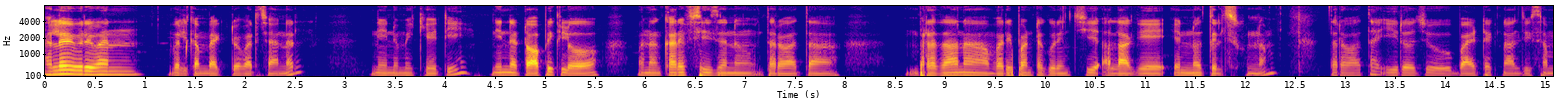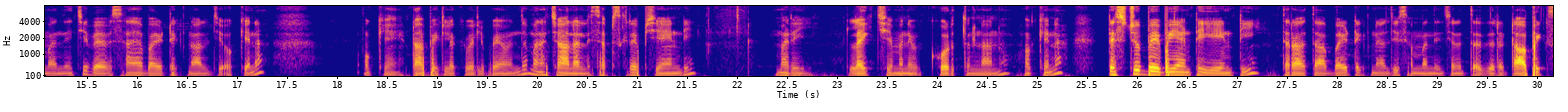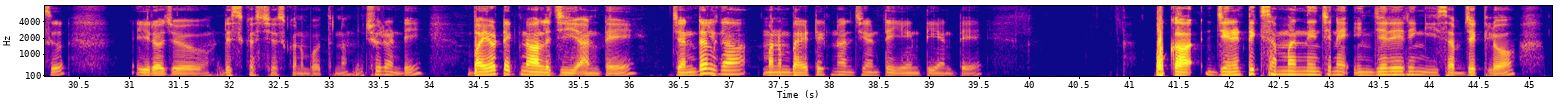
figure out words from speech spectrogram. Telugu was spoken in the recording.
Hello everyone welcome back to our channel నేను మీ కేటీ నిన్న టాపిక్లో మనం ఖరీఫ్ సీజను తర్వాత ప్రధాన వరి పంట గురించి అలాగే ఎన్నో తెలుసుకున్నాం. తర్వాత ఈరోజు బయోటెక్నాలజీకి సంబంధించి వ్యవసాయ బయోటెక్నాలజీ ఓకేనా ఓకే టాపిక్లోకి వెళ్ళిపోయే ముందు మన ఛానల్ని సబ్స్క్రైబ్ చేయండి. మరి లైక్ చేయమని కోరుతున్నాను ఓకేనా టెస్ట్ బేబీ అంటే ఏంటి? తర్వాత బయోటెక్నాలజీకి సంబంధించిన తదితర టాపిక్స్ ఈరోజు డిస్కస్ చేసుకొని పోతున్నాం చూడండి బయోటెక్నాలజీ అంటే జనరల్గా మనం బయోటెక్నాలజీ అంటే ఏంటి అంటే ఒక జెనెటిక్ సంబంధించిన ఇంజనీరింగ్ ఈ సబ్జెక్ట్లో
